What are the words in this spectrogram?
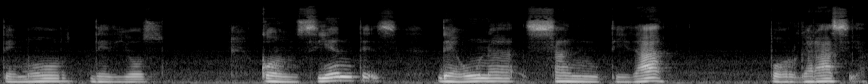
temor de Dios, conscientes de una santidad por gracia.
